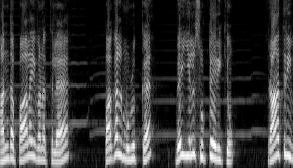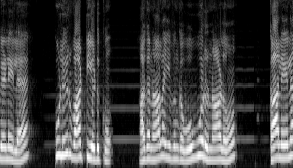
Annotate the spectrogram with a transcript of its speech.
அந்த பாலைவனத்தில் பகல் முழுக்க வெயில் சுட்டு எரிக்கும். ராத்திரி வேளையில் குளிர் வாட்டி எடுக்கும். அதனால் இவங்க ஒவ்வொரு நாளும் காலையில்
